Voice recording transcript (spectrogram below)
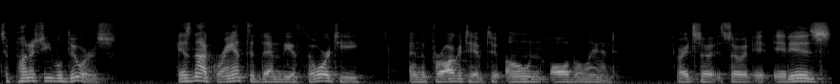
to punish evildoers. He has not granted them the authority and the prerogative to own all the land. Right? So, so it, it is,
